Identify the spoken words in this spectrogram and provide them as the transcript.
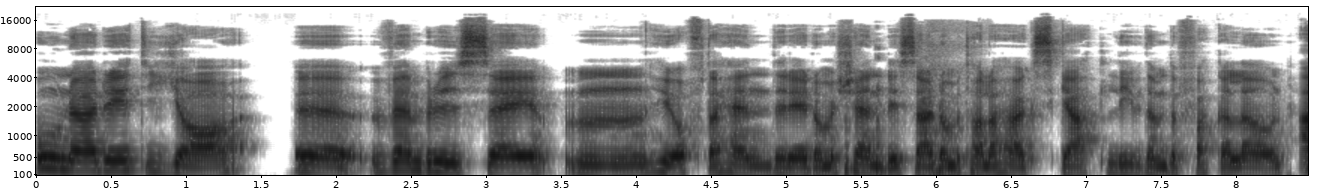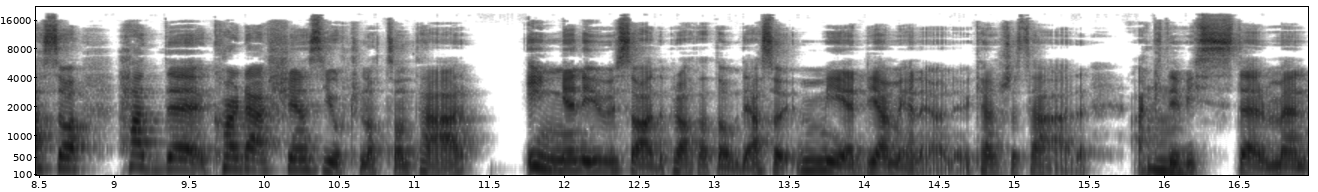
Onödigt, ja. Eh, vem bryr sig? Mm, hur ofta händer det? De är kändisar, de betalar hög skatt, leave them the fuck alone. Alltså, hade Kardashians gjort något sånt här, ingen i USA hade pratat om det. Alltså media menar jag nu, kanske så här aktivister, men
